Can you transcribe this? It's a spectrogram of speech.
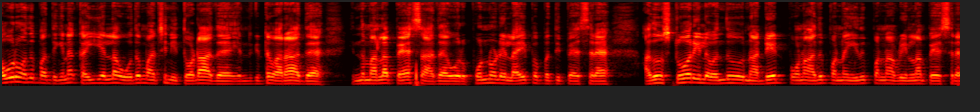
அவரும் வந்து பார்த்தீங்கன்னா கையெல்லாம் உதமாச்சு. நீ தொடாத. என்கிட்ட வராத. இந்த மாதிரிலாம் பேசாத. ஒரு பொண்ணுடைய லைஃப்பை பற்றி பேசுகிற அதுவும் ஸ்டோரியில் வந்து நான் டேட் போனால் அது பண்ணேன் இது பண்ணேன் அப்படின்லாம் பேசுகிற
